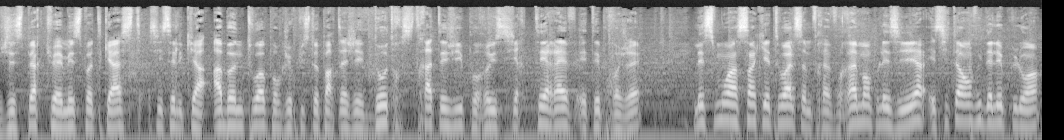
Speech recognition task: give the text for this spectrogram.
J'espère que tu as aimé ce podcast. Si c'est le cas, abonne-toi pour que je puisse te partager d'autres stratégies pour réussir tes rêves et tes projets. Laisse-moi un 5 étoiles, ça me ferait vraiment plaisir. Et si tu as envie d'aller plus loin,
